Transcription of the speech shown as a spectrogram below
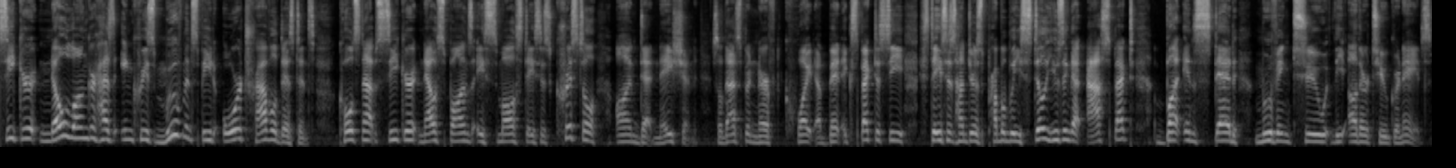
Seeker no longer has increased movement speed or travel distance. Cold Snap Seeker now spawns a small stasis crystal on detonation. So that's been nerfed quite a bit. Expect to see stasis hunters probably still using that aspect, but instead moving to the other two grenades.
